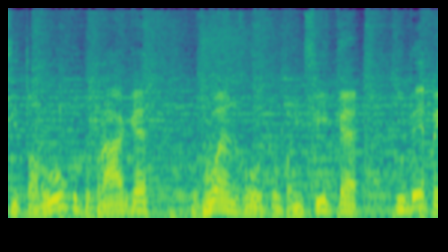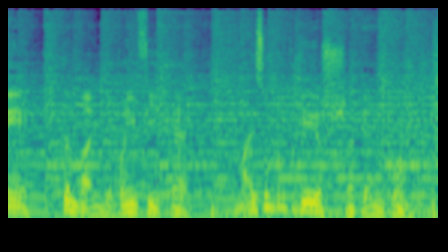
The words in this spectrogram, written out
Vitor Hugo, do Braga, Juanro, do Benfica e Bebé, também do Benfica. Mais um português a ter em conta.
